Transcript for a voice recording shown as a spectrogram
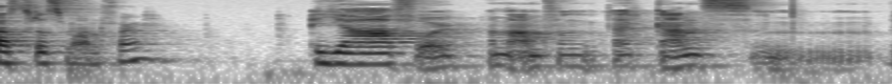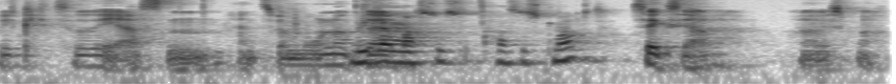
Hast du das am Anfang? Ja, voll. Am Anfang äh, ganz ähm, wirklich so die ersten ein, zwei Monate. Wie lange machst du's, hast du es gemacht? Sechs Jahre habe ich es gemacht.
